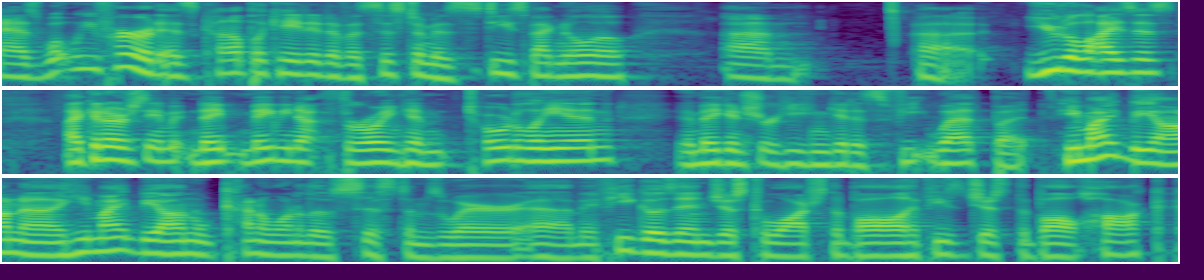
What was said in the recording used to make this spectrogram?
as what we've heard as complicated of a system as Steve Spagnuolo um, uh, utilizes. I can understand maybe not throwing him totally in and making sure he can get his feet wet, but He might be on a he might be on kind of one of those systems where um, if he goes in just to watch the ball, if he's just the ball hawk,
